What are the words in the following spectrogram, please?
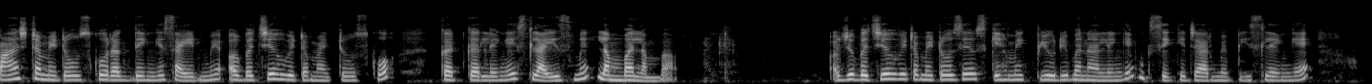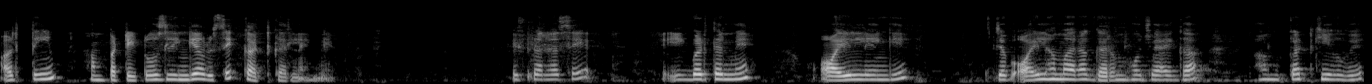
पाँच टमेटोज़ को रख देंगे साइड में और बचे हुए टमाटोज़ को कट कर लेंगे स्लाइस में लंबा लंबा और जो बचे हुए टमेटोज़ है, उसकी हम एक प्यूरी बना लेंगे, मिक्सी के जार में पीस लेंगे और तीन हम पटेटोज़ लेंगे और उसे कट कर लेंगे। इस तरह से एक बर्तन में ऑयल लेंगे। जब ऑयल हमारा गर्म हो जाएगा तो हम कट किए हुए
